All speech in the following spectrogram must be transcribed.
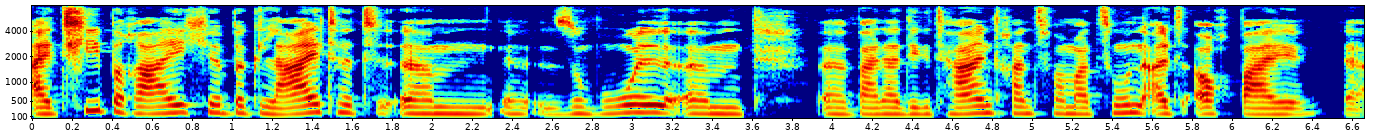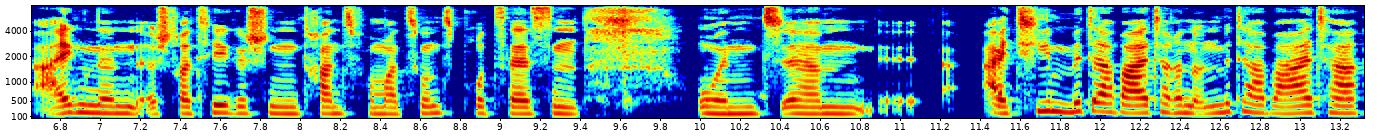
IT-Bereiche begleitet, ähm, äh, sowohl ähm, bei der digitalen Transformation als auch bei eigenen strategischen Transformationsprozessen. Und ähm, IT-Mitarbeiterinnen und Mitarbeiter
